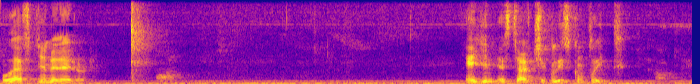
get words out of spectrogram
Left generator. On. Engine start checklist complete. Complete.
